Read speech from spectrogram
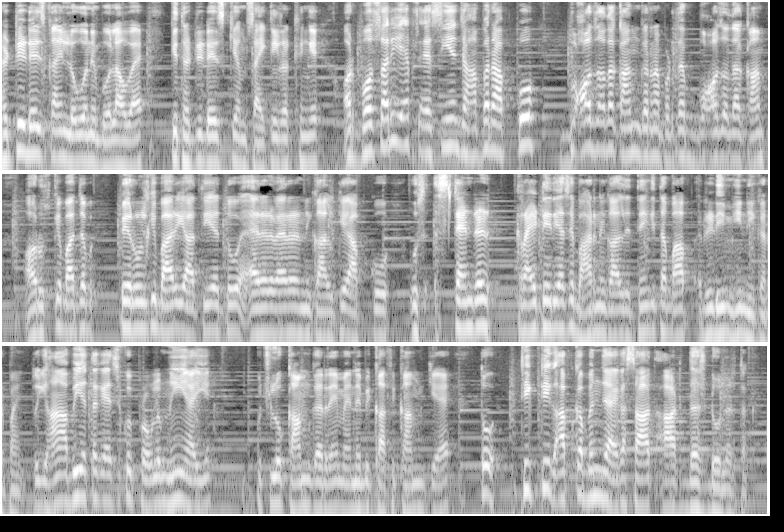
थर्टी डेज़ का इन लोगों ने बोला हुआ है कि थर्टी डेज़ की हम साइकिल रखेंगे। और बहुत सारी ऐप्स ऐसी हैं जहाँ पर आपको बहुत ज़्यादा काम करना पड़ता है, बहुत ज़्यादा काम, और उसके बाद जब पेरोल की बारी आती है तो एरर वेरर निकाल के आपको उस स्टैंडर्ड क्राइटेरिया से बाहर निकाल देते हैं कि तब आप रिडीम ही नहीं कर पाए। तो यहाँ अभी तक ऐसी कोई प्रॉब्लम नहीं आई है। कुछ लोग काम कर रहे हैं, मैंने भी काफ़ी काम किया है। तो ठीक ठीक आपका बन जाएगा सात, आठ, दस डॉलर तक।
